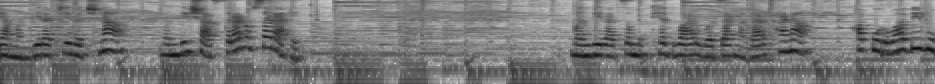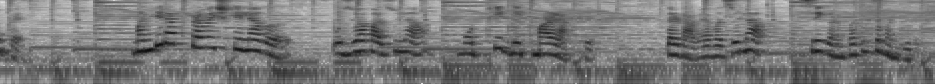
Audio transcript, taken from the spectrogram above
या मंदिराची रचना मंदिर शास्त्रानुसार आहे. मंदिराचं मुख्य द्वार वजा नगारखाना हा पूर्वाभिमुख आहे. मंदिरात प्रवेश केल्यावर उजव्या बाजूला मोठी दीपमाळ लागते तर डाव्या बाजूला श्री गणपतीचं मंदिर आहे.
